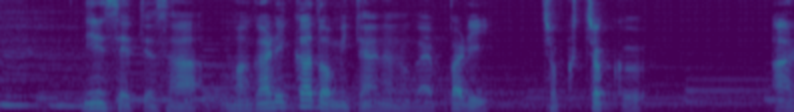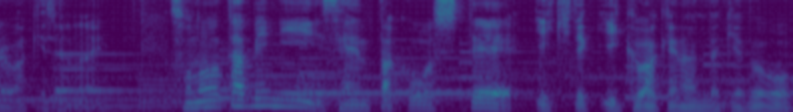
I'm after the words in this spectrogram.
うん、人生ってさ曲がり角みたいなのがやっぱりちょくちょくあるわけじゃない。その度に選択をして生きていくわけなんだけど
